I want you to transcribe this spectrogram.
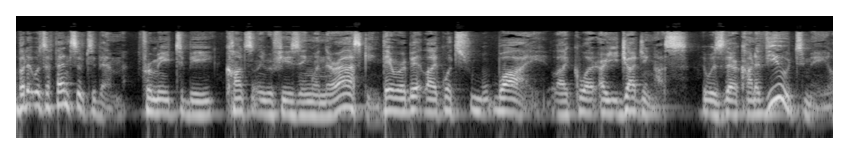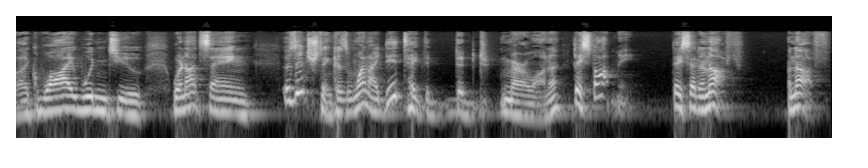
but it was offensive to them for me to be constantly refusing when they're asking. They were a bit like, "What's why? Like, what are you judging us?" It was their kind of view to me. Like, why wouldn't you? We're not saying. It was interesting because when I did take the, the marijuana, they stopped me. They said, "Enough, enough."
